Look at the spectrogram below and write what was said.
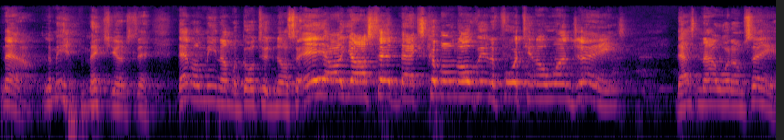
Now, let me make sure you understand. That don't mean I'm gonna go to the door and say, "Hey, all y'all setbacks, come on over here to 1401 James." That's not what I'm saying.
